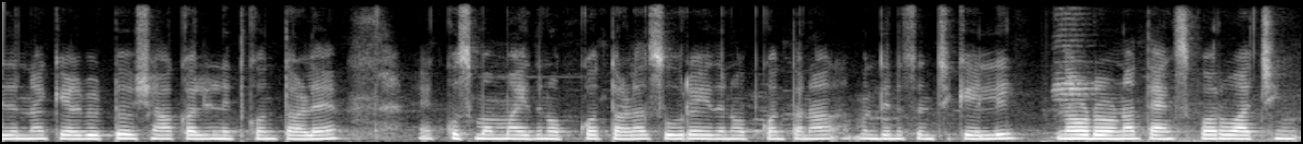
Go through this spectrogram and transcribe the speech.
ಇದನ್ನು ಕೇಳಿಬಿಟ್ಟು ಶಾಕಲ್ಲಿ ನಿಂತ್ಕೊತಾಳೆ. ಕುಸುಮಮ್ಮ ಇದನ್ನು ಒಪ್ಕೊತಾಳ ಸೂರ್ಯ ಇದನ್ನು ಒಪ್ಕೊತಾನ ಮುಂದಿನ ಸಂಚಿಕೆಯಲ್ಲಿ. ನೋಡೋಣ. ಥ್ಯಾಂಕ್ಸ್ ಫಾರ್ ವಾಚಿಂಗ್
